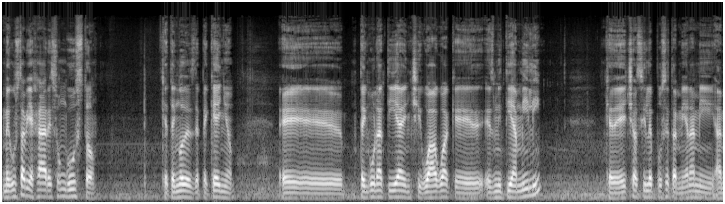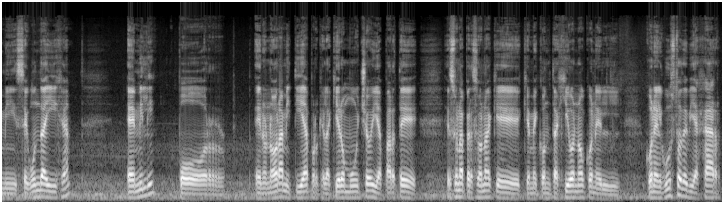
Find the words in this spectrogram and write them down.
me gusta viajar, es un gusto que tengo desde pequeño. Eh, tengo una tía en Chihuahua que es mi tía Mili que de hecho así le puse también a mi, a mi segunda hija, Emily, por, en honor a mi tía, porque la quiero mucho y aparte es una persona que, que me contagió ¿no? con, el, con el gusto de viajar.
